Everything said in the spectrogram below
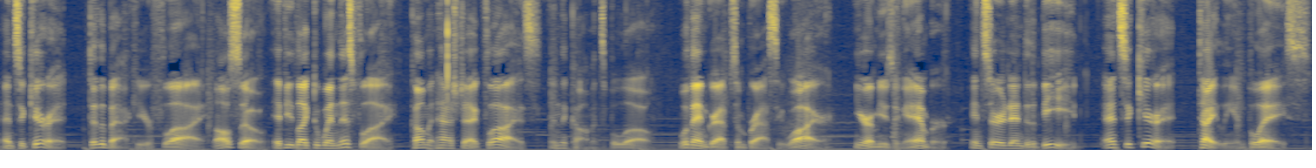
and secure it to the back of your fly. Also, if you'd like to win this fly, comment hashtag flies in the comments below. We'll then grab some brassy wire, here I'm using amber, insert it into the bead, and secure it tightly in place,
